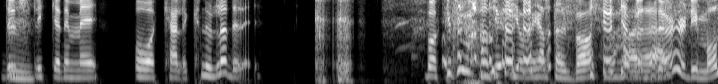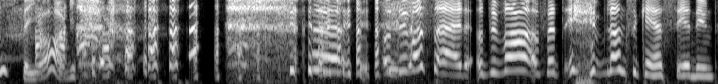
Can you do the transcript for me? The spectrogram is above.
du Mm. slickade mig och Kalle knullade dig. Bakifrån. Jag, jag var helt nervös för att höra det jävla här. dirty monster jag. och du var så här, och du var, för att ibland så kan jag se din,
